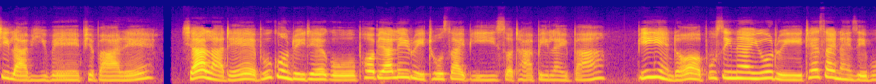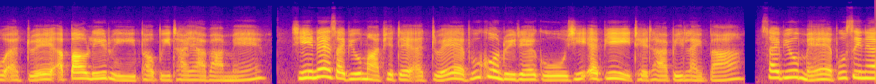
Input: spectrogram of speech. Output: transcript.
ရှိလာပြီပဲဖြစ်ပါတယ်ရလာတဲ့ဘူးကွန်တွေတဲကိုဖော်ပြားလေးတွေထိုးဆိုင်ပြီးဆွတ်ထားပေးလိုက်ပါ ပြီးရင်တော့ပူစီနံရိုးတွေထည့်ဆိုင်နိုင်စေဖို့အတွက်အပေါက်လေးတွေဖောက်ပေးထားရပါမယ်။ရေနဲ့စိုက်ပျိုးမှာဖြစ်တဲ့အတွက်ဘူးခွန်တွေတဲကိုရေအပြည့်ထည့်ထားပေးလိုက်ပါ။စိုက်ပျိုးမဲ့ပူစီနံ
